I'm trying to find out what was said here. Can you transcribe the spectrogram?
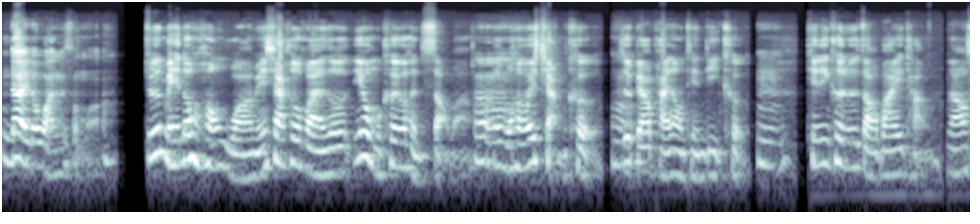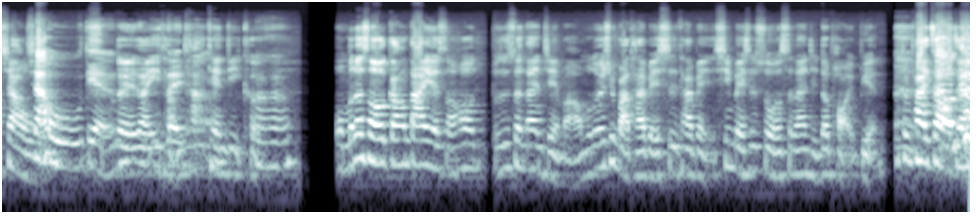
你到底都玩了什么？就是每天都很啊，每天下课回来的时候，因为我们课又很少嘛，嗯、我们很会抢课，嗯、就不要排那种天地课。嗯。天地课就是早八一堂，然后下午下午五点对，在一堂就是天地课。嗯我们那时候刚大一的时候，不是圣诞节嘛，我们都会去把台北市、台北、新北市所有圣诞节都跑一遍，就拍照这样，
